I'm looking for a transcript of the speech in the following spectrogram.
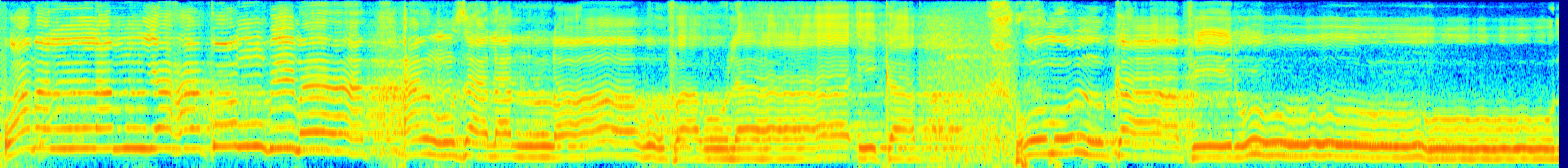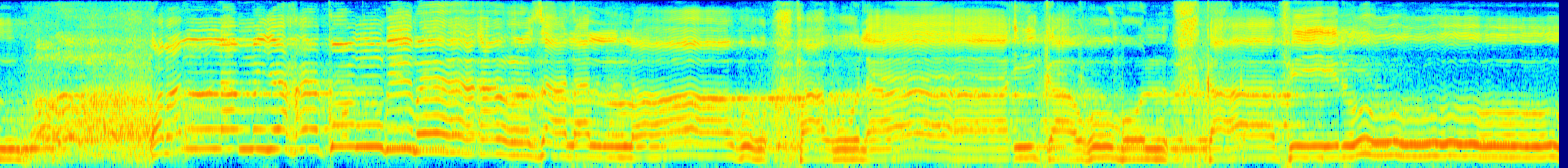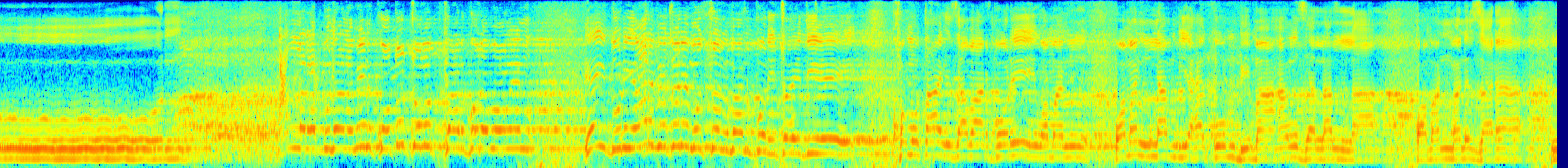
ওয়ামাল্লাম ইয়াহাকুম বিমা আনজালাল্লাহু ক্ষমতায় যাওয়ার পরে ওমান ওমান লাম ইয়াহকুম বিমা আনজালাল্লাহ। ওমান মানে যারা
